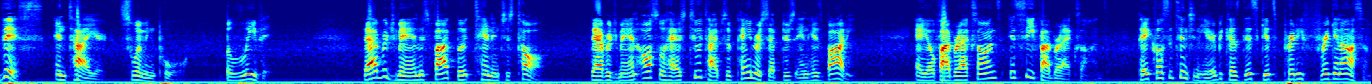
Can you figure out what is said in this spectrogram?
this entire swimming pool. Believe it. The average man is 5 foot 10 inches tall. The average man also has two types of pain receptors in his body AO fiber axons and C fiber axons. Pay close attention here because this gets pretty friggin' awesome.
